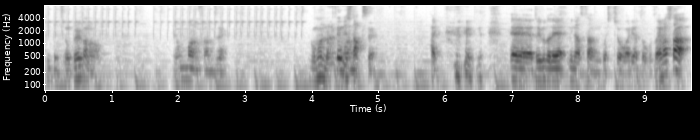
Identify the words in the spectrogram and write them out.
キーペッチのくらいかな？4万3000 5万6000でした。6000 えー、ということで皆さんご視聴ありがとうございました、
